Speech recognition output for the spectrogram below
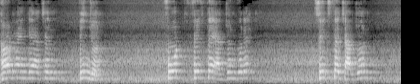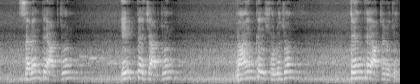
থার্ড র্যাঙ্কে আছেন তিনজন ফোর্থ ফিফথে একজন করে সিক্সথে চারজন সেভেন্থে আটজন এইটথে চারজন নাইনথে ষোলো জন টেনথে আঠেরো জন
